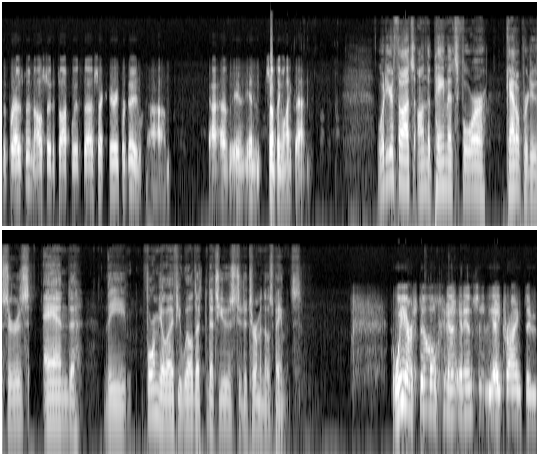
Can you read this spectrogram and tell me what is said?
the president, also to talk with uh, Secretary Perdue. Um, uh, in, in something like that. What are your thoughts on the payments for cattle producers and the formula, if you will, that, that's used to determine those payments? We are still at, at NCBA trying to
